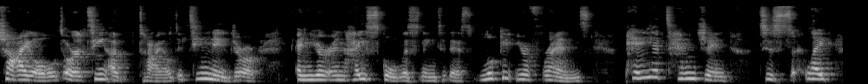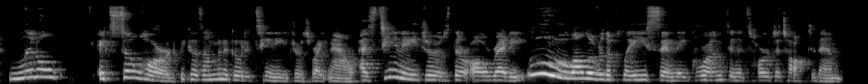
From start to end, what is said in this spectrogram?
child or a teen a child, a teenager, and you're in high school listening to this, look at your friends. Pay attention to like little it's so hard because I'm going to go to teenagers right now. As teenagers, they're already ooh all over the place and they grunt and it's hard to talk to them.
